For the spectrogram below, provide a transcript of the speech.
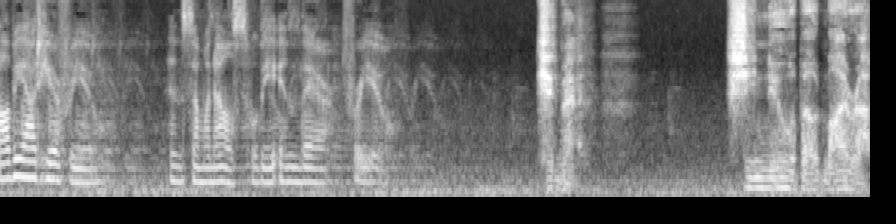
I'll be out here for you, and someone else will be in there for you. Kidman. She knew about Myra.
